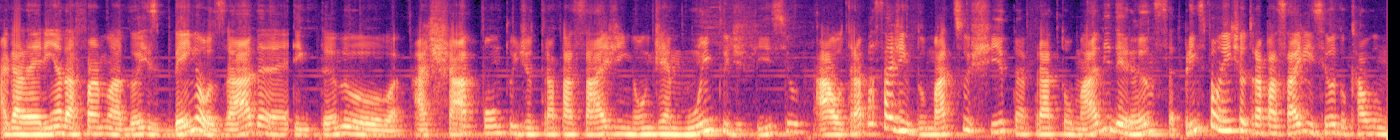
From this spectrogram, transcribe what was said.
a galerinha da Fórmula 2 bem ousada, é, tentando achar ponto de ultrapassagem onde é muito difícil. A ultrapassagem do Matsushita para tomar a liderança, principalmente a ultrapassagem em cima do Callum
